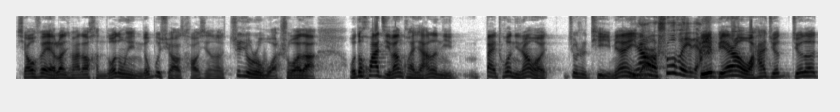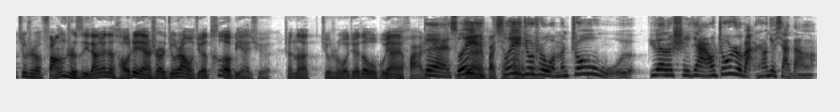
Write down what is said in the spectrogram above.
消费啊，乱七八糟很多东西你都不需要操心了。这就是我说的，我都花几万块钱了，你拜托你让我就是体面一点让我，舒服一点。别别让我还觉觉得就是防止自己当冤大头这件事儿，就让我觉得特憋屈。真的就是我觉得我不愿意花，对，所以所以就是我们周五约了试驾，然后周日晚上就下单了。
